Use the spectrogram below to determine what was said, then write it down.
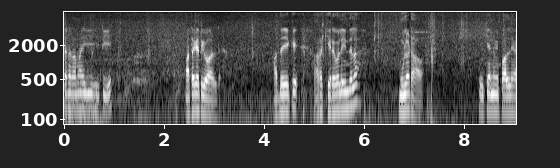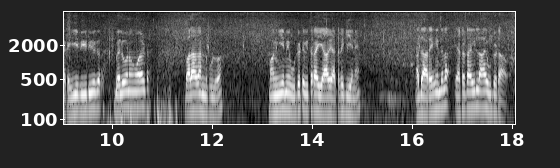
මෙතන තමයි හිටියේ. මතක ඇති ඔයාලට. අද ඒකේ අර කෙරවල ඉඳලා මුලට ආවා. ඒ කියන්නේ මේ පල්ලෙහාට ඊයේ වීඩියෝ එක බැලුවා නම් ඔයාලට බලා ගන්න පුළුවන්. මං ඊයේ මේ උඩට විතරයි ආවේ යටට ගියේ නෑ. අද අරේ ඉඳලා යටට ආවිල්ලා ආයේ උඩට ආවා.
